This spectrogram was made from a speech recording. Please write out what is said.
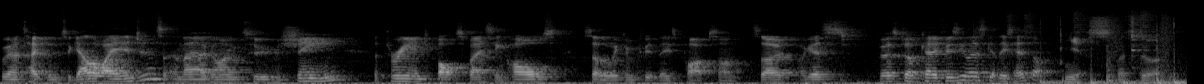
We're going to take them to Galloway engines and they are going to machine the three inch bolt spacing holes so that we can fit these pipes on. So I guess first job K Fizzy, let's get these heads off. Yes, let's do it.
